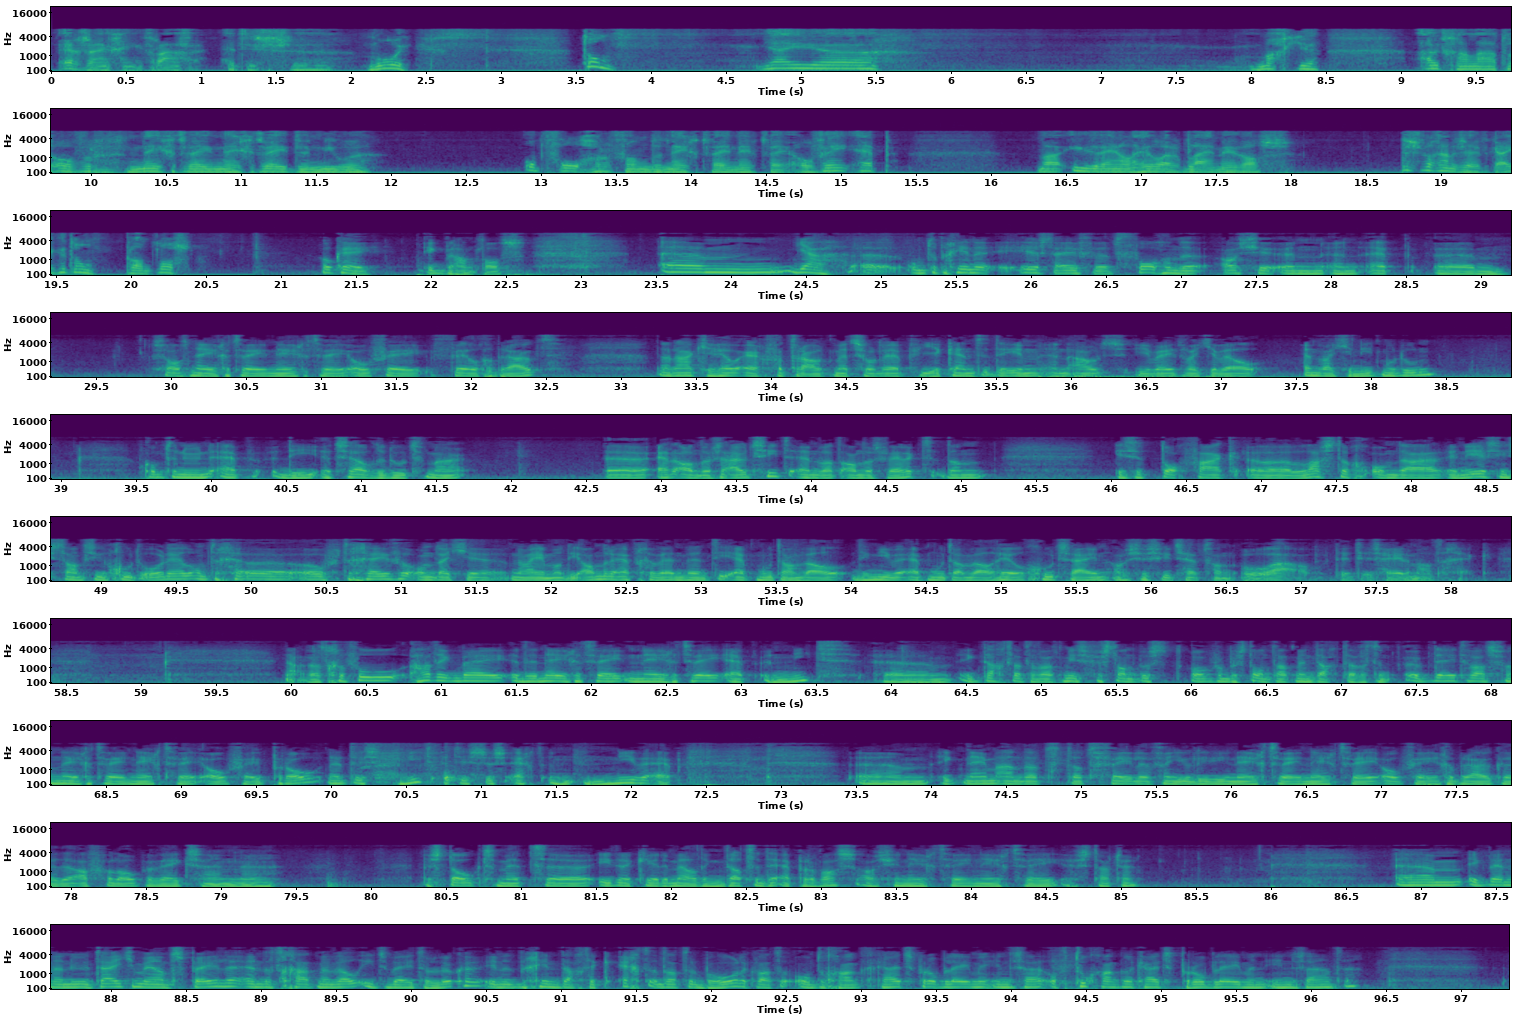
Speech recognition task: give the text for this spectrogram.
Er zijn geen vragen. Het is mooi. Tom, jij mag je uit gaan laten over 9292, de nieuwe opvolger van de 9292 OV-app. Waar iedereen al heel erg blij mee was. Dus we gaan eens even kijken, Tom. Brand los. Oké, ik brand los. Ehm, ja, eh, om te beginnen eerst even het volgende. Als je een, een app ehm, zoals 9292 OV veel gebruikt, dan raak je heel erg vertrouwd met zo'n app. Je kent de in- en outs, je weet wat je wel en wat je niet moet doen. Komt er nu een app die hetzelfde doet, maar er anders uitziet en wat anders werkt, dan is het toch vaak eh, lastig om daar in eerste instantie een goed oordeel om te eh, over te geven. Omdat je nou eenmaal die andere app gewend bent. Die, app moet dan wel, die nieuwe app moet dan wel heel goed zijn als je zoiets hebt van wauw, dit is helemaal te gek. Nou, dat gevoel had ik bij de 9292 app niet. Ehm, ik dacht dat er wat misverstand over bestond. Dat men dacht dat het een update was van 9292 OV Pro. Het is niet. Het is dus echt een nieuwe app. Ehm, ik neem aan dat, dat velen van jullie die 9292 OV gebruiken de afgelopen week zijn eh, bestookt met eh, iedere keer de melding dat de app er was als je 9292 startte. Ehm, ik ben er nu een tijdje mee aan het spelen en dat gaat me wel iets beter lukken. In het begin dacht ik echt dat er behoorlijk wat ontoegankelijkheidsproblemen in zaten, of toegankelijkheidsproblemen in zaten.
